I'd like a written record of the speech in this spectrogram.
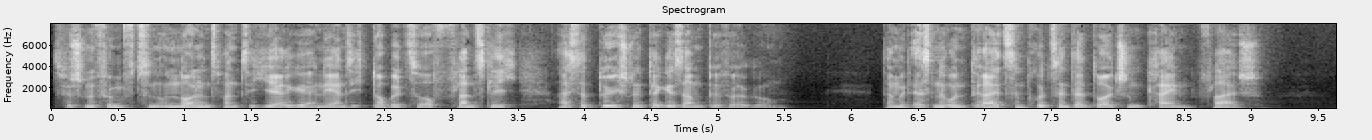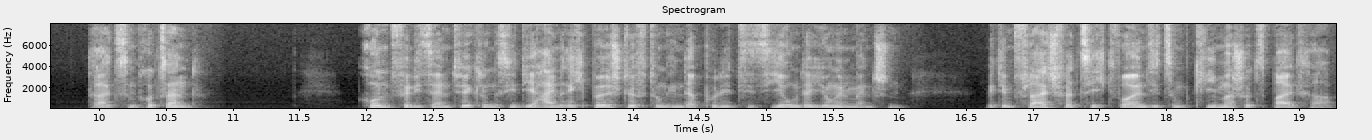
Zwischen 15 und 29-Jährige ernähren sich doppelt so oft pflanzlich als der Durchschnitt der Gesamtbevölkerung. Damit essen rund 13 Prozent der Deutschen kein Fleisch. 13 Prozent. Grund für diese Entwicklung sieht die Heinrich-Böll-Stiftung in der Politisierung der jungen Menschen. Mit dem Fleischverzicht wollen sie zum Klimaschutz beitragen.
